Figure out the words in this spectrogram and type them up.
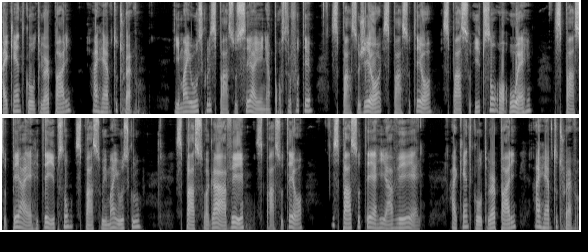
I can't go to your party. I have to travel. I maiúsculo espaço C-A-N apóstrofo T espaço G-O espaço T-O espaço Y-O-U-R espaço P-A-R-T-Y espaço I maiúsculo espaço H-A-V-E espaço T-O espaço T-R-A-V-E-L. I can't go to your party, I have to travel.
